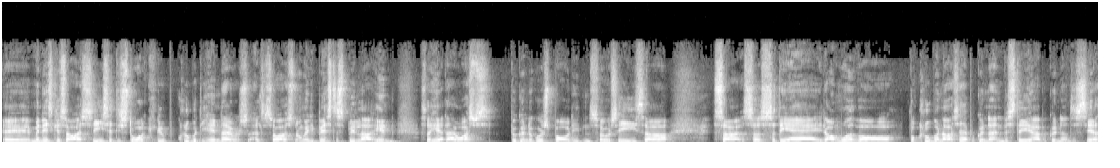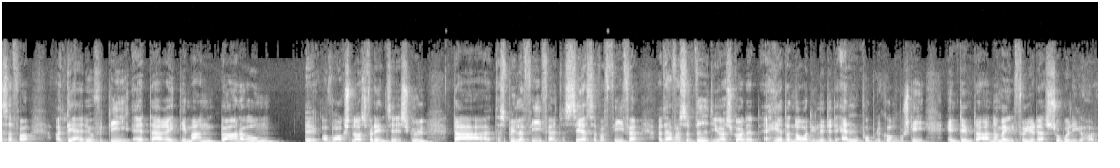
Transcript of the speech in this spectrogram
Øh, men det skal så også siges, at de store klubber, de henter jo altså så også nogle af de bedste spillere ind. Så her der er jo også begyndt at gå sport i den, så at sige. Så, så, så, så det er et område, hvor, hvor klubberne også er begyndt at investere og begyndt at interessere sig for. Og det er det jo fordi, at der er rigtig mange børn og unge, øh, og voksne også for den til skyld, der, der spiller FIFA, der ser sig for FIFA, og derfor så ved de også godt, at her der når de lidt et andet publikum måske, end dem, der normalt følger deres Superliga-hold.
